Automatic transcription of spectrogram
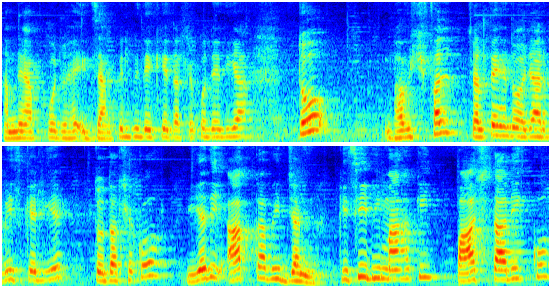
हमने आपको जो है एग्ज़ाम्पल भी देखिए, दर्शकों दे दिया। तो भविष्यफल चलते हैं 2020 के लिए। तो दर्शकों यदि आपका भी जन्म किसी भी माह की पाँच तारीख को,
